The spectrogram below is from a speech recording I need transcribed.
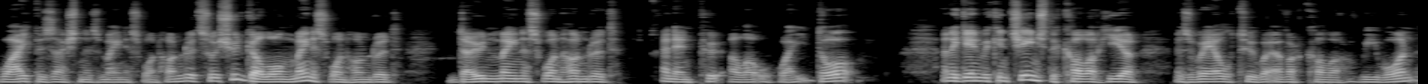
y position is minus 100. So it should go along minus 100, down minus 100 and then put a little white dot. And again, we can change the colour here as well to whatever colour we want.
